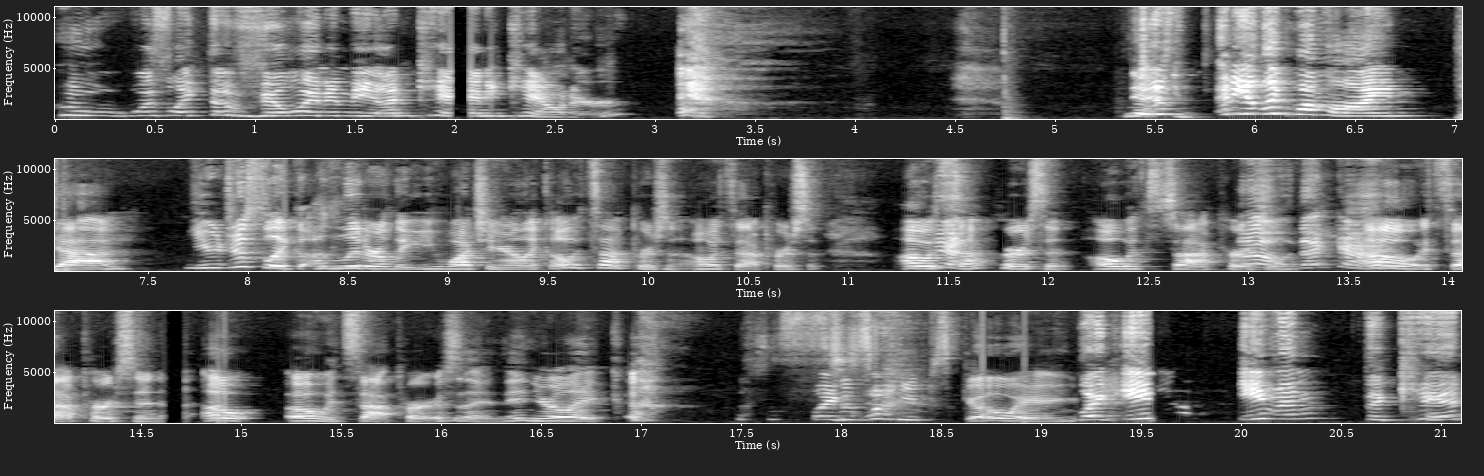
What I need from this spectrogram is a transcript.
who was like the villain in the uncanny counter. No, Just, and he had like one line. yeah. You just like uh, literally you watching, and you're like, oh, it's that person. Oh, it's that person. Oh, it's Yeah. that person. Oh, it's that person. Oh, that guy. Oh, it's that person. Oh, oh, it's that person. And you're like, this Like, just what- keeps going. Like even even the kid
